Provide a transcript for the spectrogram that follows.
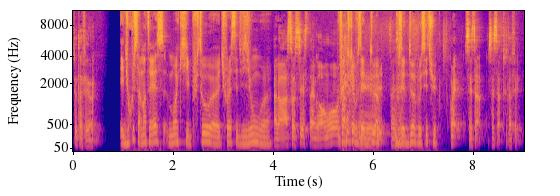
tout à fait, ouais. Et du coup, ça m'intéresse, moi qui ai plutôt, euh, tu vois, cette vision où... Euh, Alors, associé, c'est un grand mot. Enfin, en tout cas, vous, êtes, deux à, vous êtes deux à bosser dessus. Ouais, c'est ça, c'est ça, tout à fait.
